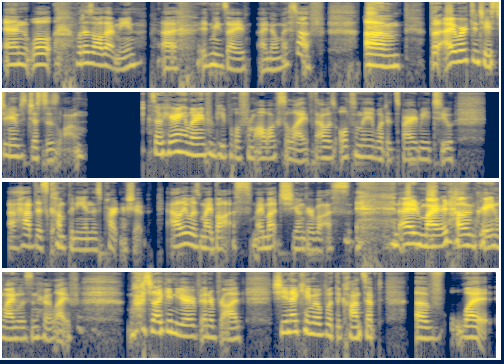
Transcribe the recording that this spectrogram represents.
And well, what does all that mean? Uh, it means I, I know my stuff. Um, but I worked in tasting rooms just as long. So, hearing and learning from people from all walks of life, that was ultimately what inspired me to uh, have this company and this partnership. Allie was my boss, my much younger boss, and I admired how ingrained wine was in her life. Much like in Europe and abroad, she and I came up with the concept of what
